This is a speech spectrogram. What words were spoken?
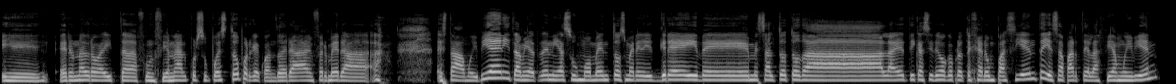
era una drogadicta funcional, por supuesto, porque cuando era enfermera estaba muy bien y también tenía sus momentos Meredith Grey de me saltó toda la ética si tengo que proteger a un paciente y esa parte la hacía muy bien,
